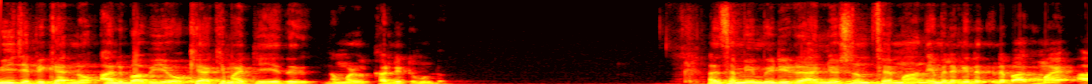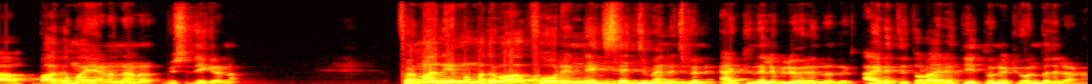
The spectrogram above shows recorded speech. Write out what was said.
ബി ജെ പിക്കാരനോ അനുഭാവിയോ ഒക്കെ ആക്കി മാറ്റിയത് നമ്മൾ കണ്ടിട്ടുമുണ്ട്. അതേസമയം ഇ ഡിയുടെ അന്വേഷണം ഫെമ നിയമലംഘനത്തിന്റെ ഭാഗമായ ഭാഗമായാണെന്നാണ് വിശദീകരണം. ഫെമ നിയമം അഥവാ ഫോറിൻ എക്സ്ചേഞ്ച് മാനേജ്മെന്റ് ആക്ട് നിലവിൽ വരുന്നത് ആയിരത്തി തൊള്ളായിരത്തി തൊണ്ണൂറ്റി ഒൻപതിലാണ്.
